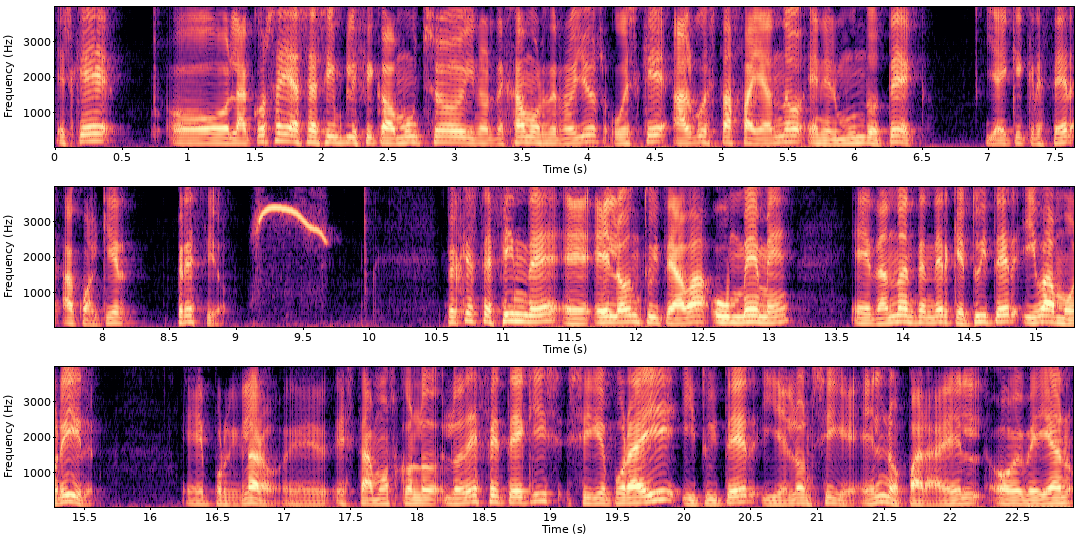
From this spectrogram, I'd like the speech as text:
Es que o la cosa ya se ha simplificado mucho y nos dejamos de rollos, o es que algo está fallando en el mundo tech y hay que crecer a cualquier precio. Pero es que este fin de eh, Elon tuiteaba un meme eh, dando a entender que Twitter iba a morir. Eh, porque claro, estamos con lo, de FTX, sigue por ahí y Twitter y Elon sigue. Él no para. Él o veían,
